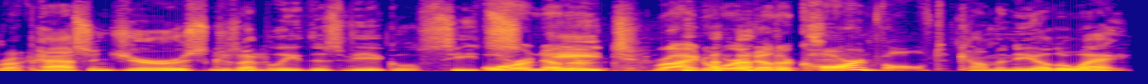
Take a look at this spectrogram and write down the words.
or passengers, because I believe this vehicle seats Or another eight right, or another car involved. coming the other way.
